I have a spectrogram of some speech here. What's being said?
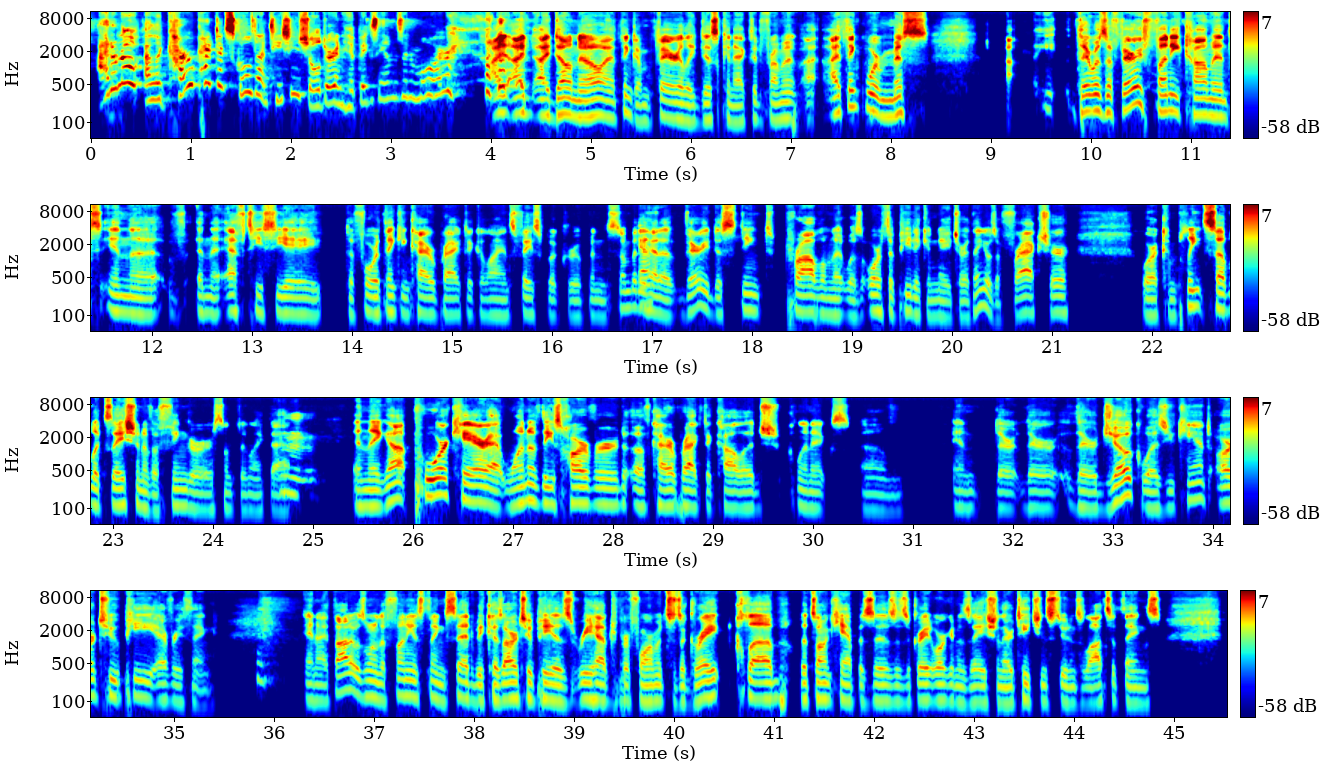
i don't know i like chiropractic school's not teaching shoulder and hip exams anymore I, I I don't know. I think I'm fairly disconnected from it. I, I think we're miss. There was a very funny comment in the in the FTCA, the Forward Thinking Chiropractic Alliance Facebook group, and somebody Yeah. had a very distinct problem that was orthopedic in nature. I think it was a fracture or a complete subluxation of a finger or something like that Hmm. And they got poor care at one of these Harvard of chiropractic college clinics. Um, and their their their joke was you can't R2P everything. And I thought it was one of the funniest things said because R2P is Rehab to Performance. is a great club that's on campuses. is a great organization. They're teaching students lots of things,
